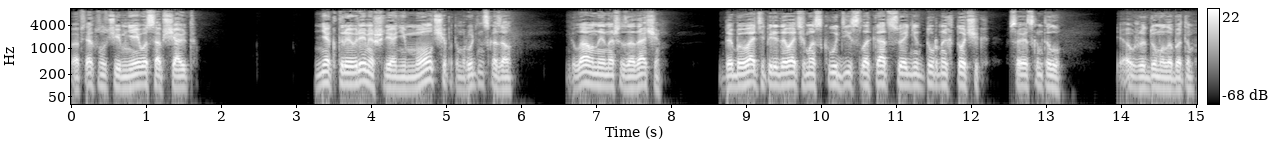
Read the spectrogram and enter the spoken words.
Во всяком случае, мне его сообщают. Некоторое время шли они молча, потом Рудин сказал. — Главная наша задача — добывать и передавать в Москву дислокацию агентурных точек в советском тылу. Я уже думал об этом.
